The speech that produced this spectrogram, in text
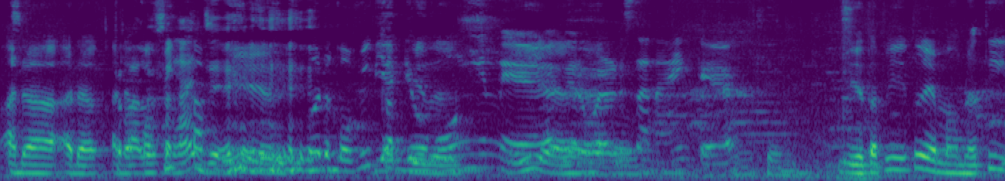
ada ada ada Terlalu coffee cup. sengaja. Iya, kok ada coffee biar cup gitu. diomongin ya, Iya. biar barusan naik ya. Iya tapi itu emang berarti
